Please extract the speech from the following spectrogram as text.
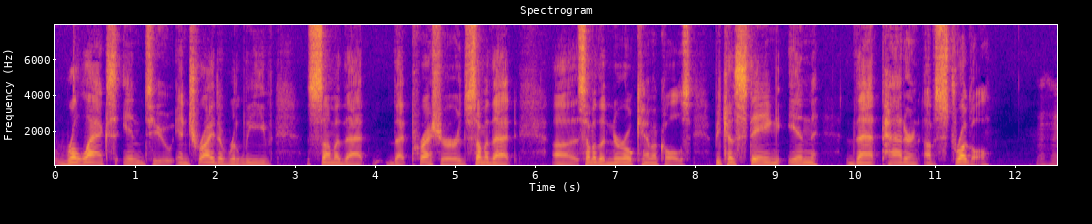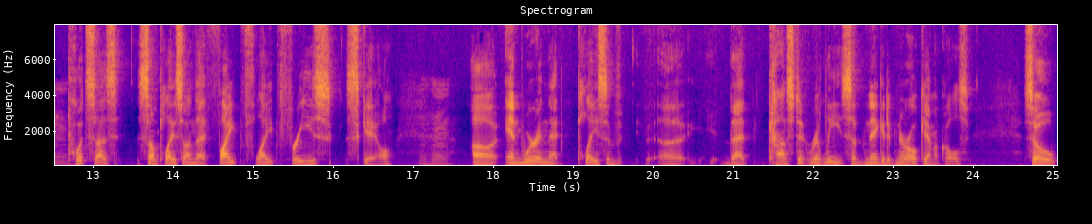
relax into and try to relieve some of that that pressure some of that uh, some of the neurochemicals because staying in that pattern of struggle mm-hmm. puts us someplace on that fight flight freeze scale mm-hmm. uh, and we're in that place of uh, that constant release of negative neurochemicals. So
